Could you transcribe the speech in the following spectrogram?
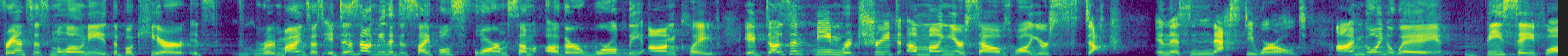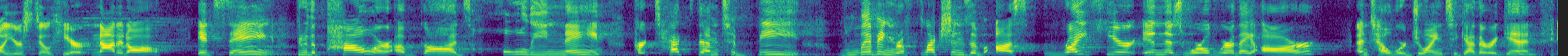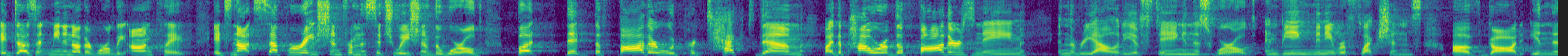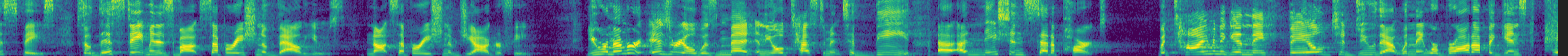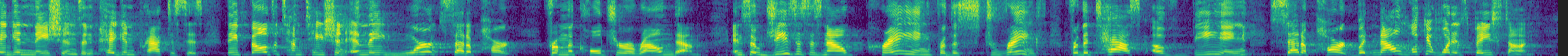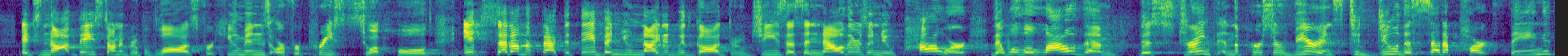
Francis Moloney, the book here, it reminds us it does not mean the disciples form some otherworldly enclave. It doesn't mean retreat among yourselves while you're stuck in this nasty world. I'm going away, be safe while you're still here. Not at all. It's saying through the power of God's holy name, protect them to be living reflections of us right here in this world where they are until we're joined together again. It doesn't mean another worldly enclave. It's not separation from the situation of the world, but that the Father would protect them by the power of the Father's name in the reality of staying in this world and being many reflections of God in this space. So, this statement is about separation of values, not separation of geography. You remember Israel was meant in the Old Testament to be a, a nation set apart. But time and again, they failed to do that when they were brought up against pagan nations and pagan practices. They fell to temptation and they weren't set apart from the culture around them. And so Jesus is now praying for the strength for the task of being set apart. But now look at what it's based on. It's not based on a group of laws for humans or for priests to uphold. It's set on the fact that they've been united with God through Jesus, and now there's a new power that will allow them the strength and the perseverance to do the set apart thing,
